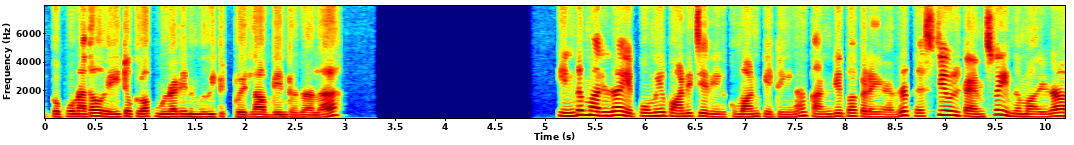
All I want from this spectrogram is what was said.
இப்போ போனால் தான் ஒரு 8:00 முன்னாடி நம்ம வீட்டுக்கு போயிடலாம் அப்படின்றதால. இந்த மாதிரி தான் எப்போவுமே பாண்டிச்சேரி இருக்குமான்னு கேட்டிங்கன்னா கண்டிப்பாக கிடையாது. ஃபெஸ்டிவல் டைம்ஸில் இந்த மாதிரி தான்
